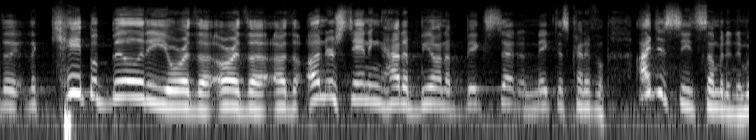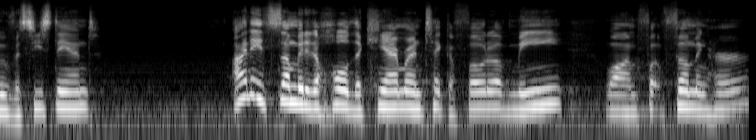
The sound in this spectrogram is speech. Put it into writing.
the, the capability or the, or, the, or the understanding how to be on a big set and make this kind of film. I just need somebody to move a C stand. I need somebody to hold the camera and take a photo of me while I'm f- filming her.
